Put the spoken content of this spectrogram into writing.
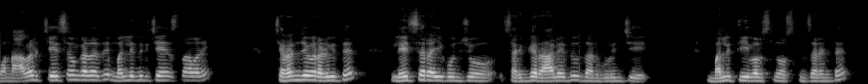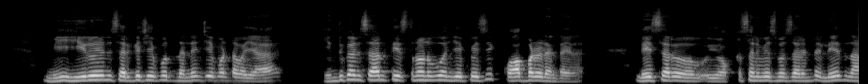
మొన్న ఆల్రెడీ చేసాం కదా అది మళ్ళీ ఎందుకు చేస్తున్నామని చిరంజీవి గారు అడిగితే లేదు సార్ అవి కొంచెం సరిగ్గా రాలేదు దాని గురించి మళ్ళీ తీయవలసింది వస్తుంది సార్ అంటే మీ హీరోయిన్ సరిగ్గా చేయకపోతే నన్నేం చేయమంటావయ్యా? ఎందుకని సార్లు తీస్తున్నావు నువ్వు? అని చెప్పేసి కోపడ్డాడంట ఆయన. లేదు సార్ ఈ ఒక్క సన్నివేశమే సార్ అంటే లేదు నా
